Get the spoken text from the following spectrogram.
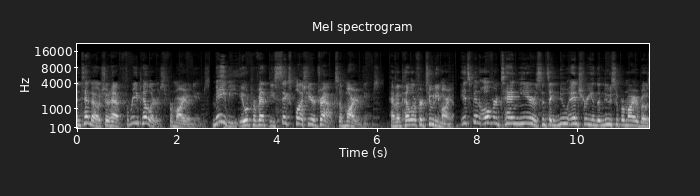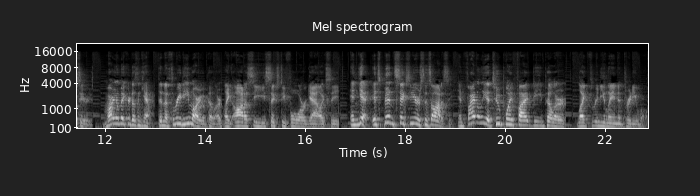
Nintendo should have three pillars for Mario games. Maybe it would prevent the six plus year droughts of Mario games. Have a pillar for 2D Mario. It's been over 10 years since a new entry in the new Super Mario Bros. series. Mario Maker doesn't count. Then a 3D Mario pillar, like Odyssey, 64, Galaxy. And yeah, it's been six years since Odyssey. And finally a 2.5D pillar, like 3D Land and 3D World.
